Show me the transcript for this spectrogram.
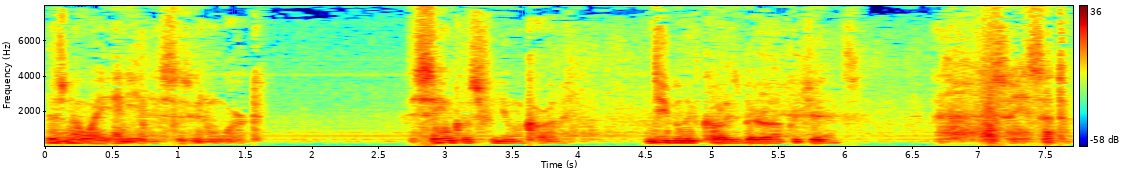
there's no way any of this is going to work. The same goes for you and Carly. Do you believe Carly's better off with Jax? So it's not the,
